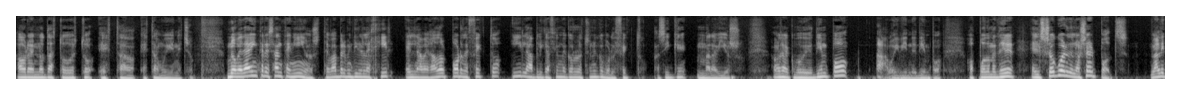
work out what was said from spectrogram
ahora en notas todo esto está, está muy bien hecho. Novedad interesante en te va a permitir elegir el navegador por defecto y la aplicación de correo electrónico por defecto. Así que maravilloso. Vamos a ver cómo de tiempo. Ah, voy bien de tiempo. Os puedo meter el software de los AirPods. ¿Vale?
